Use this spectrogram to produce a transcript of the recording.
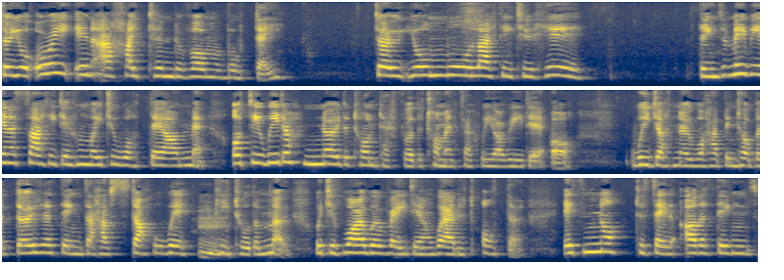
So you're already in a heightened vulnerable state. So you're more likely to hear things maybe in a slightly different way to what they are meant. Obviously, we don't know the context for the comments that we are reading or we just know what have been told, but those are things that have stuck with mm. people the most, which is why we're raising awareness of them. It's not to say that other things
